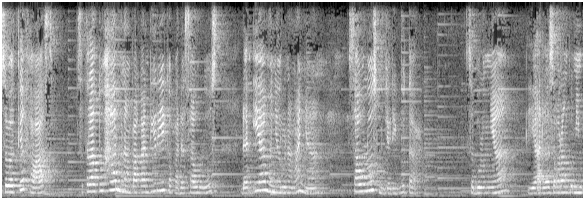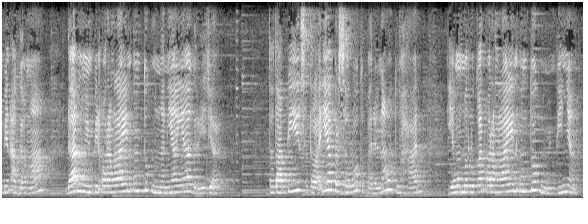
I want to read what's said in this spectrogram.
Sobat Kefas, setelah Tuhan menampakkan diri kepada Saulus dan ia menyeru namanya, Saulus menjadi buta. Sebelumnya, ia adalah seorang pemimpin agama dan memimpin orang lain untuk menganiaya gereja. Tetapi setelah ia berseru kepada nama Tuhan, ia memerlukan orang lain untuk memimpinnya.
